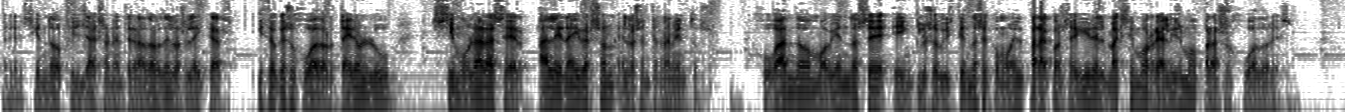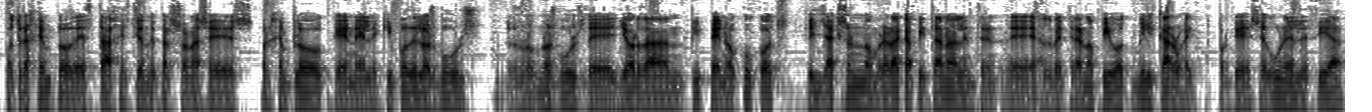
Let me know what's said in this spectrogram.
eh, siendo Phil Jackson entrenador de los Lakers, hizo que su jugador Tyron Lue simulara ser Allen Iverson en los entrenamientos, jugando, moviéndose e incluso vistiéndose como él para conseguir el máximo realismo para sus jugadores. Otro ejemplo de esta gestión de personas es, por ejemplo, que en el equipo de los Bulls, unos Bulls de Jordan, Pippen o Kukoc, Phil Jackson nombrara capitán al, eh, veterano pivot Bill Cartwright, porque según él decía,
